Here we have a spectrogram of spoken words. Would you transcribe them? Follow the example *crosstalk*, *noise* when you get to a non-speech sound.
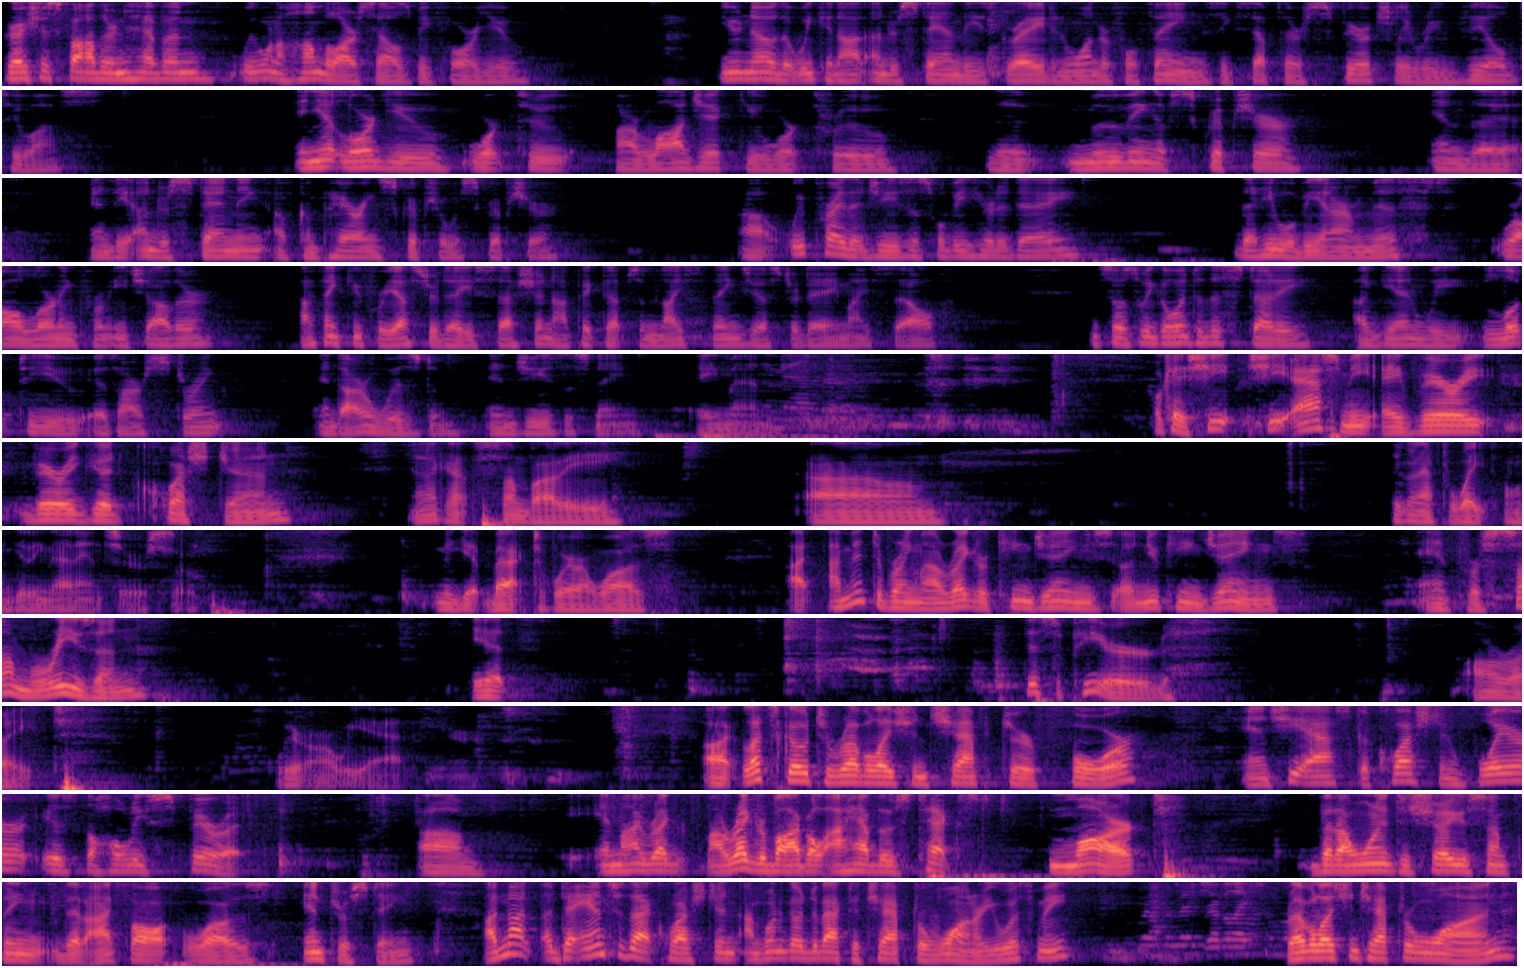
Gracious Father in heaven, we want to humble ourselves before you. You know that we cannot understand these great and wonderful things except they're spiritually revealed to us. And yet, Lord, you work through our logic, you work through the moving of Scripture and the, and the understanding of comparing Scripture with Scripture. Uh, we pray that Jesus will be here today, that He will be in our midst. We're all learning from each other. I thank you for yesterday's session. I picked up some nice things yesterday myself. And so as we go into this study, again, we look to you as our strength and our wisdom. In Jesus' name, amen. amen. Okay, she, she asked me a very, very good question. And I got somebody. Um, you're going to have to wait on getting that answer. So let me get back to where I was. I, I meant to bring my regular King James, uh, New King James, and for some reason, it disappeared. All right. Where are we at here? All right, let's go to Revelation chapter 4 and she asked a question Where is the Holy Spirit? Um, in my, reg- my regular Bible, I have those texts marked, but I wanted to show you something that I thought was interesting. I'm not, uh, to answer that question, I'm going to go back to chapter 1. Are you with me? Revelation, Revelation chapter 1.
